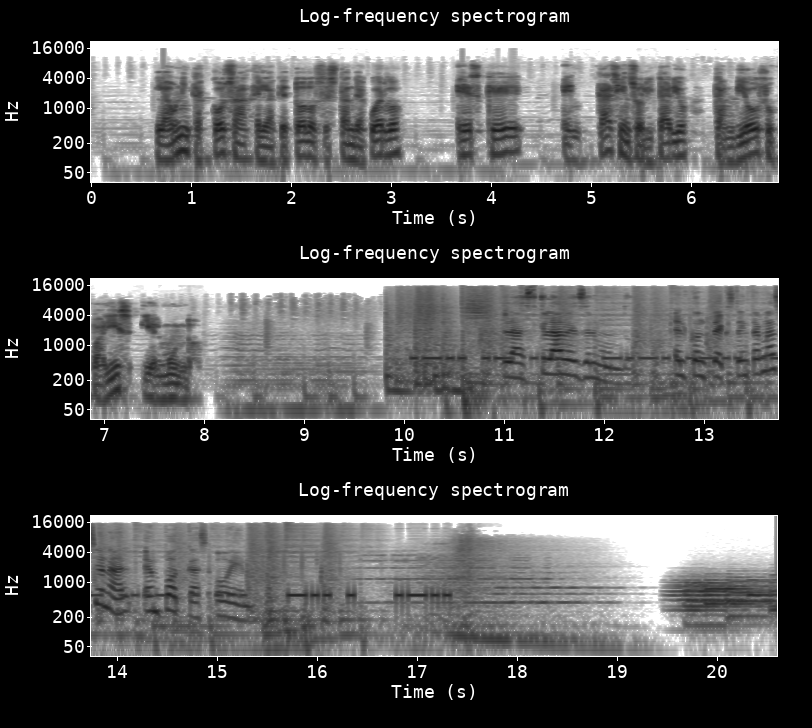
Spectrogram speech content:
La única cosa en la que todos están de acuerdo es que, casi en solitario, cambió su país y el mundo. Las claves del mundo. El contexto internacional en Podcast OM.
